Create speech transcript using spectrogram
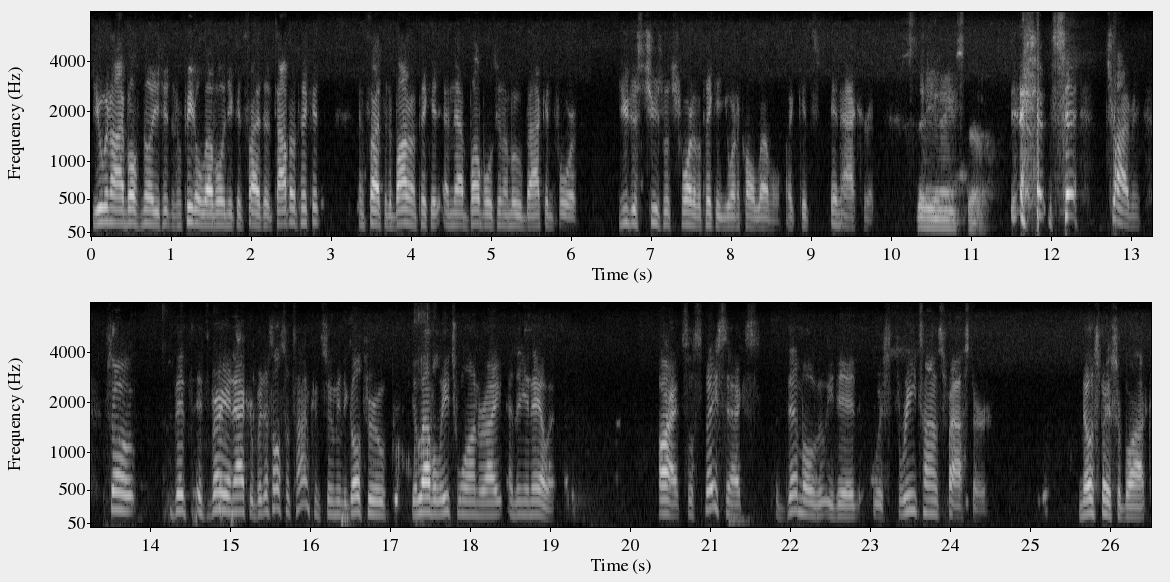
You and I both know you take the torpedo level and you can slide to the top of the picket and slide to the bottom of the picket, and that bubble is going to move back and forth. You just choose which part of the picket you want to call level. Like it's inaccurate. Say it ain't so. Try me. So it's, it's very inaccurate, but it's also time consuming to go through. You level each one, right? And then you nail it. All right. So SpaceX, the demo that we did was three times faster. No spacer block,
